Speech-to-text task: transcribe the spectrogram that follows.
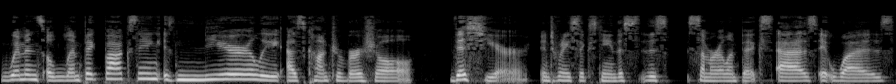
women's Olympic boxing is nearly as controversial this year in 2016, this, this summer Olympics as it was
